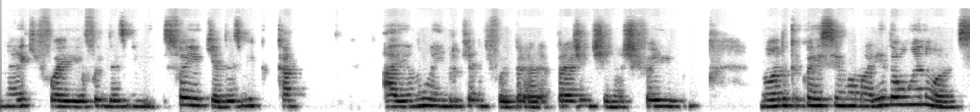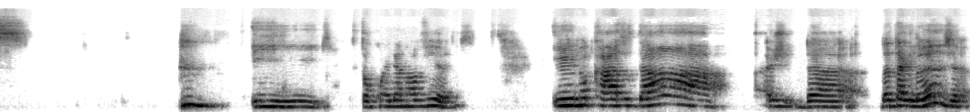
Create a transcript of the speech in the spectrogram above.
né, que foi, eu fui em 2000, foi o quê? 2014. Ai, eu não lembro que ano que foi para a Argentina, acho que foi no ano que conheci meu marido ou um ano antes. E estou com ele há nove anos. E no caso da, da, da Tailândia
